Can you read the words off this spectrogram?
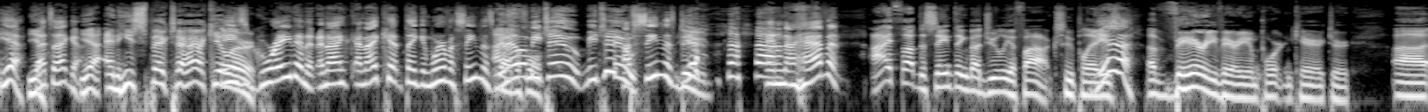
Yeah, Yeah. that's that guy. Yeah, and he's spectacular. He's great in it, and I and I kept thinking, where have I seen this guy? I know, before? me too, me too. I've seen this dude, and I haven't. I thought the same thing about Julia Fox, who plays Yeah. a very, very important character. Uh,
